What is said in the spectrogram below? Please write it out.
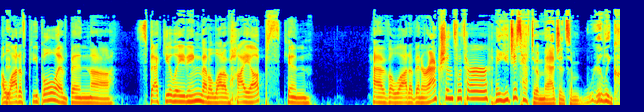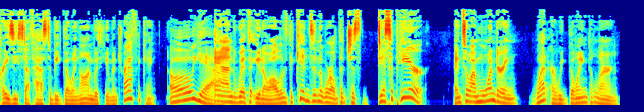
a lot of people have been uh, speculating that a lot of high ups can have a lot of interactions with her. I mean, you just have to imagine some really crazy stuff has to be going on with human trafficking Oh yeah, and with, you know, all of the kids in the world that just disappear. And so I'm wondering, what are we going to learn?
